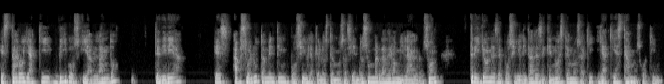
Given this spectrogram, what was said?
estar hoy aquí vivos y hablando, te diría, es absolutamente imposible que lo estemos haciendo. Es un verdadero milagro. Son trillones de posibilidades de que no estemos aquí y aquí estamos, Joaquín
